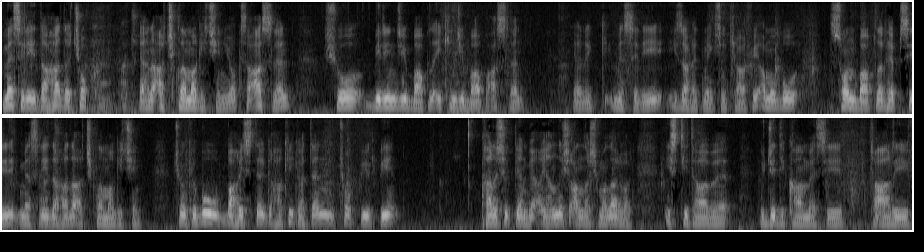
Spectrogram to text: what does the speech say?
meseleyi daha da çok yani açıklamak için. Yoksa aslen şu birinci babla ikinci bab aslen yani meseleyi izah etmek için kafi ama bu son bablar hepsi meseleyi daha da açıklamak için. Çünkü bu bahiste hakikaten çok büyük bir karışık yani bir yanlış anlaşmalar var. İstitabe, hüccet ikamesi, tarif,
